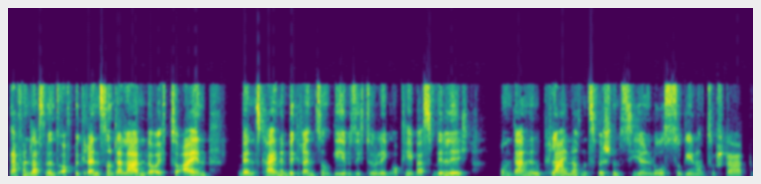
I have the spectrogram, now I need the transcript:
Davon lassen wir uns oft begrenzen und da laden wir euch zu ein, wenn es keine Begrenzung gäbe, sich zu überlegen, okay, was will ich, um dann in kleineren Zwischenzielen loszugehen und zu starten.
